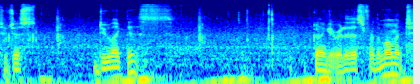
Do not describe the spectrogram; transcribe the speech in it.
to just do like this. I'm gonna get rid of this for the moment.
